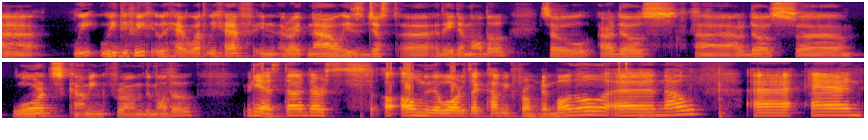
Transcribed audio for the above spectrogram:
uh, we, we we we have what we have in right now is just a data model. So are those uh, are those uh, words coming from the model? Yes, there, there's only the words are coming from the model uh, now, uh, and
